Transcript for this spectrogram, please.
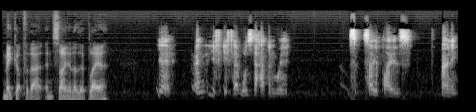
make up for that and sign another player. Yeah, and if, if that was to happen where, say a player's earning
